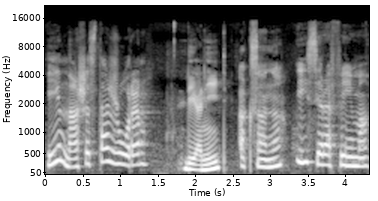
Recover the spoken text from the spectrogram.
и наши стажеры Леонид, Оксана и Серафима.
